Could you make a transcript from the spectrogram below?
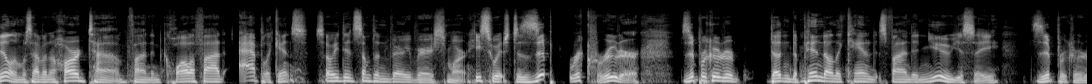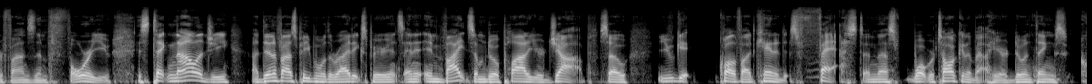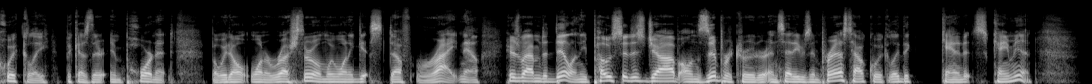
Dylan was having a hard time finding qualified applicants, so he did something very, very smart. He switched to Zip Recruiter. Zip Recruiter doesn't depend on the candidates finding you, you see. ZipRecruiter finds them for you. Its technology identifies people with the right experience and it invites them to apply to your job. So you get qualified candidates fast. And that's what we're talking about here doing things quickly because they're important, but we don't want to rush through them. We want to get stuff right. Now, here's what happened to Dylan. He posted his job on ZipRecruiter and said he was impressed how quickly the candidates came in.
